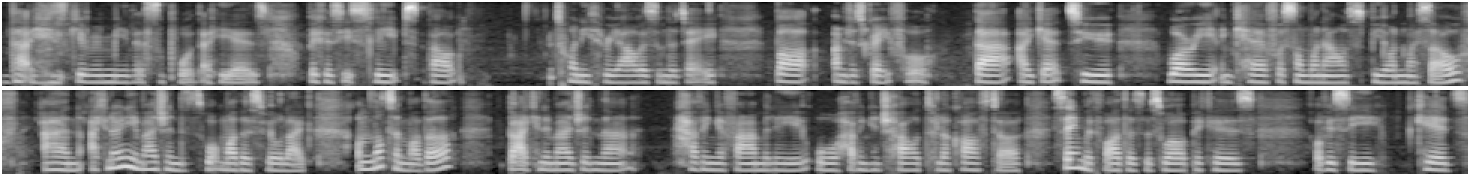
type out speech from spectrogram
that he's giving me the support that he is because he sleeps about 23 hours in the day. But I'm just grateful that I get to worry and care for someone else beyond myself. And I can only imagine this is what mothers feel like. I'm not a mother, but I can imagine that having a family or having a child to look after, same with fathers as well, because obviously kids,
